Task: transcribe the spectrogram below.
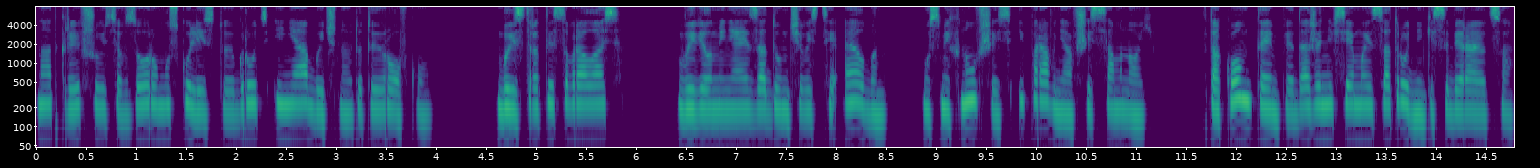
на открывшуюся взору мускулистую грудь и необычную татуировку. «Быстро ты собралась», — вывел меня из задумчивости Элбан, усмехнувшись и поравнявшись со мной. «В таком темпе даже не все мои сотрудники собираются.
